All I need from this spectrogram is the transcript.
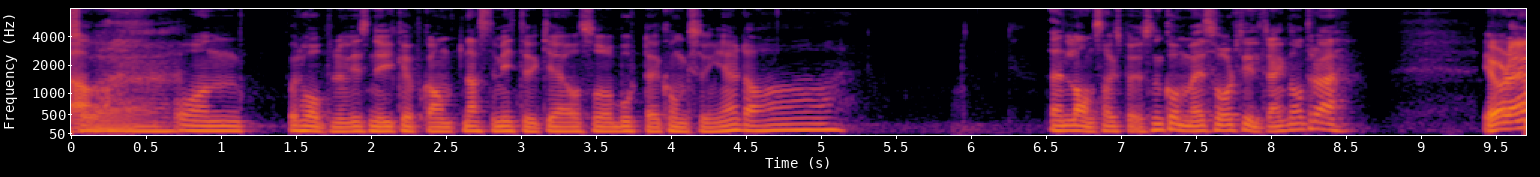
så Ja, og en forhåpentligvis ny cupkamp neste midtuke, og så borte Kongsvinger. Da Den landslagspausen kommer sårt tiltrengt nå, tror jeg. Gjør det.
